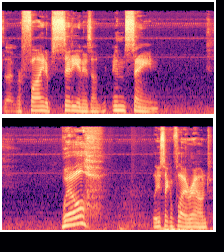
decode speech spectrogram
The refined obsidian is insane. Well, at least I can fly around.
